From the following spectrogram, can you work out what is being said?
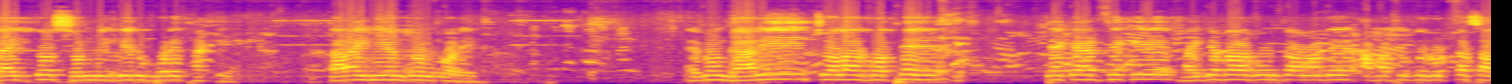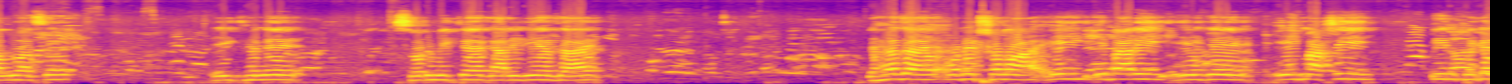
দায়িত্ব শ্রমিকদের উপরে থাকে। তারাই নিয়ন্ত্রণ করে। এবং গাড়ি চলার পথে টেকার থেকে ভাইটাপাড়া পর্যন্ত আমাদের আপাতত রোডটা চালু আছে। এইখানে শ্রমিকরা গাড়ি নিয়ে যায়। দেখা যায় অনেক সময় এই এবারই এই যে এই মাসেই তিন থেকে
